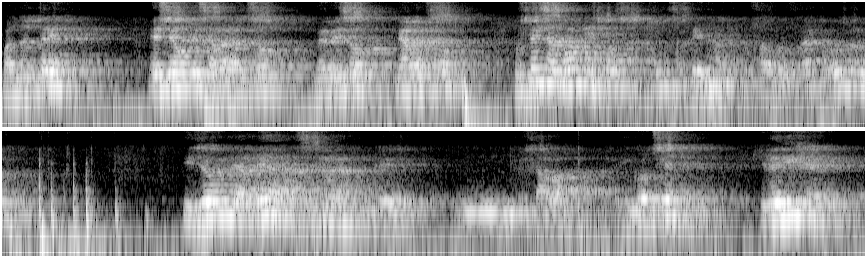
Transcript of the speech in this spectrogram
Cuando entré, ese hombre se abalanzó, me besó, me abrazó. Usted salvó a mi esposa. Yo no sabía nada, por favor, Y yo le hablé a la señora, aunque mmm, estaba inconsciente. Y le dije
